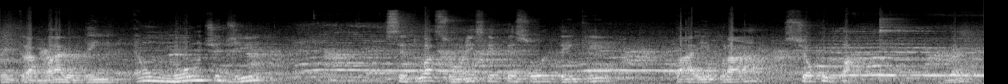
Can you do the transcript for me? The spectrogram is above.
tem trabalho, tem. É um monte de situações que a pessoa tem que estar tá aí para se ocupar. Né?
